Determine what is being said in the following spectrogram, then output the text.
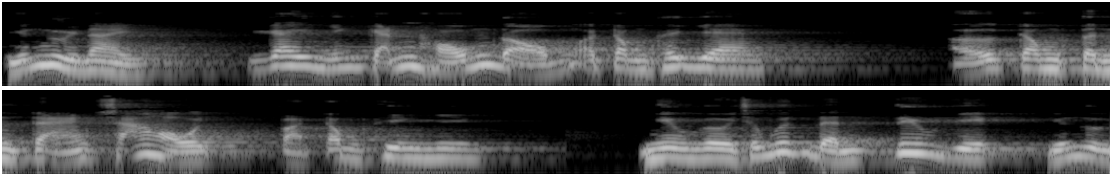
những người này gây những cảnh hỗn độn ở trong thế gian, ở trong tình trạng xã hội và trong thiên nhiên. Nhiều người sẽ quyết định tiêu diệt những người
